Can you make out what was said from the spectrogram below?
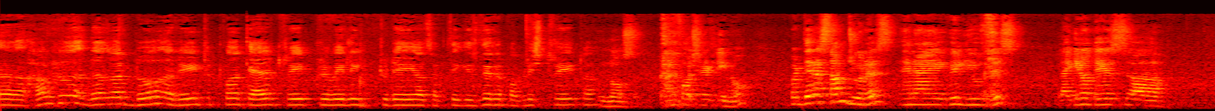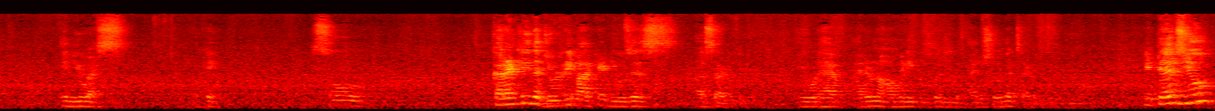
uh, how do, does one know a rate per carat rate prevailing today or something? Is there a published rate or? No, sir. Unfortunately, no. But there are some jewelers, and I will use this. Like you know, there's uh, in US. Okay. So currently, the jewelry market uses a certificate. You would have I don't know how many people. I'll show that certificate. It tells you,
